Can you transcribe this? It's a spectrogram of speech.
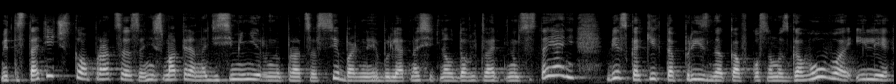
метастатического процесса, несмотря на диссеминированный процесс, все больные были относительно удовлетворительном состоянии, без каких-то признаков костно-мозгового или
